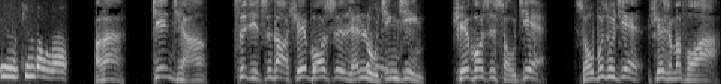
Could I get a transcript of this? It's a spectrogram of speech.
嗯，听懂了。好了，坚强，自己知道学佛是忍辱精进，学佛是守戒，守不住戒，学什么佛啊？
